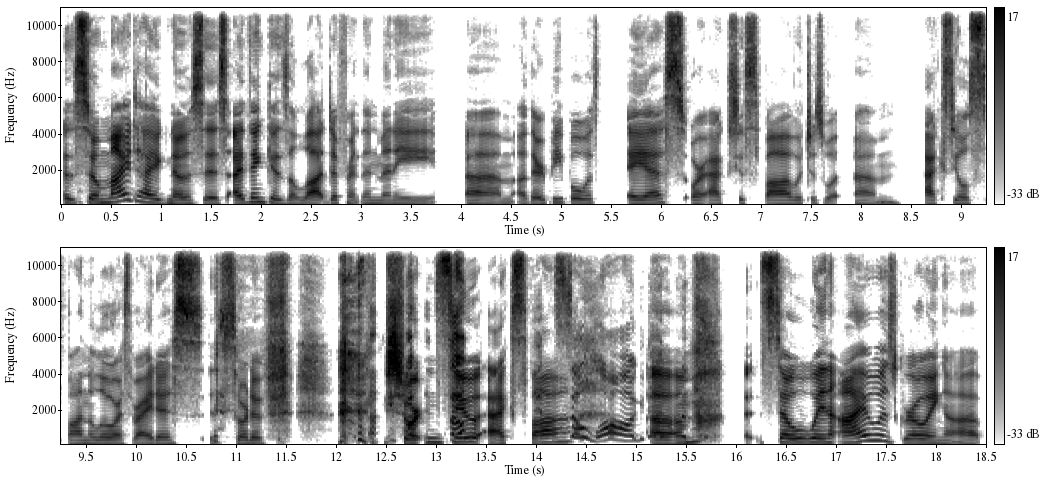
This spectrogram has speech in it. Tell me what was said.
Uh, so my diagnosis, I think, is a lot different than many um, other people with AS or axial SPA, which is what um, axial spondyloarthritis is sort of shortened so, to AXSPA. So long. um, so when I was growing up,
